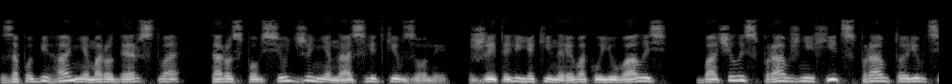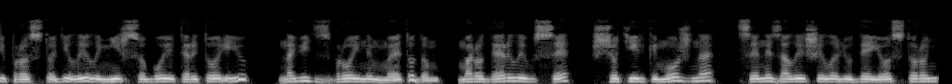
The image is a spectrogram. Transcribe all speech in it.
запобігання мародерства та розповсюдження наслідків зони. Жителі, які не евакуювались, бачили справжній хід справ торівці просто ділили між собою територію, навіть збройним методом, мародерили все, що тільки можна, це не залишило людей осторонь,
